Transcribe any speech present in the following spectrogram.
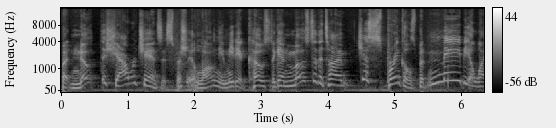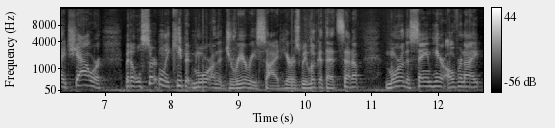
But note the shower chances, especially along the immediate coast. Again, most of the time, just sprinkles, but maybe a light shower. But it will certainly keep it more on the dreary side here as we look at that setup. More of the same here overnight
